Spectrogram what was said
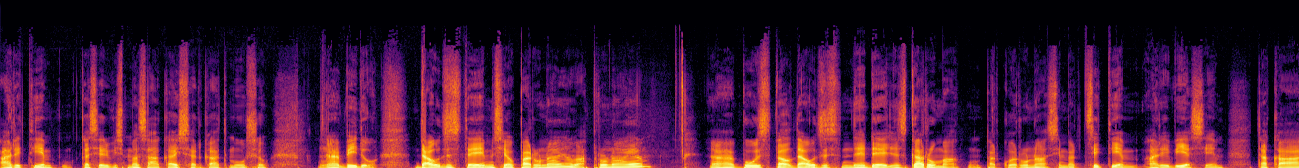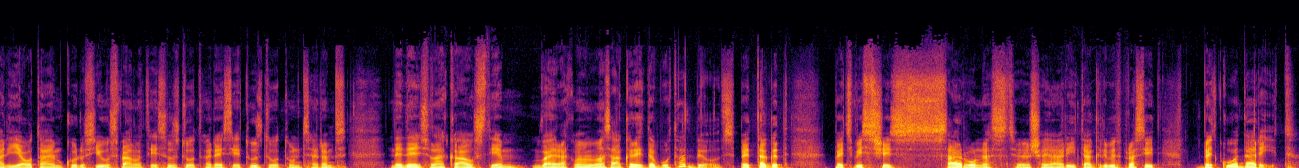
arī tiem, kas ir vismazāk aizsargāti mūsu uh, vidū. Daudzas tēmas jau parunājām, aprunājām, būs vēl daudzas nedēļas garumā, par ko runāsim ar citiem arī viesiem, tā kā arī jautājumi, kurus jūs vēlaties uzdot, varēsiet uzdot un cerams nedēļas laikā uz tiem vairāk vai mazāk arī dabūt atbildes, bet tagad pēc visas šīs sarunas šajā rītā gribas prasīt, bet ko darīt?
